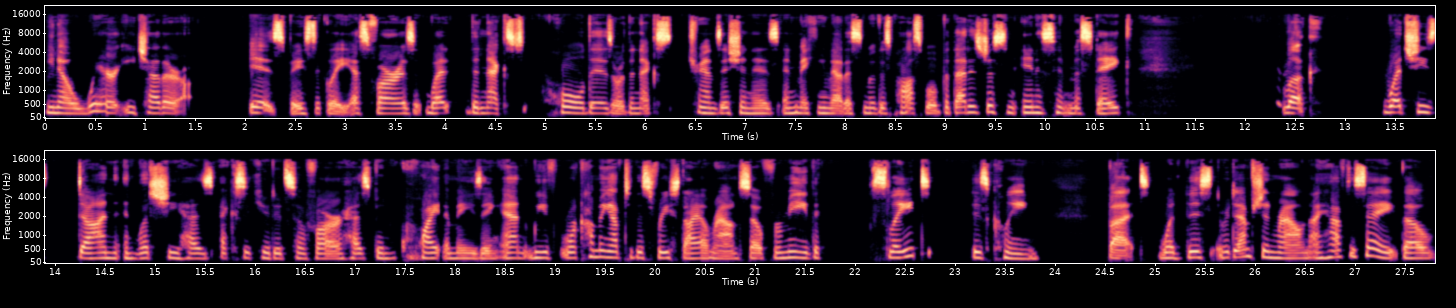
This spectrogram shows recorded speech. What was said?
you know, where each other is basically as far as what the next hold is or the next transition is and making that as smooth as possible. But that is just an innocent mistake. Look, what she's done and what she has executed so far has been quite amazing. And we've we're coming up to this freestyle round. So for me, the slate is clean. But what this redemption round, I have to say though,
